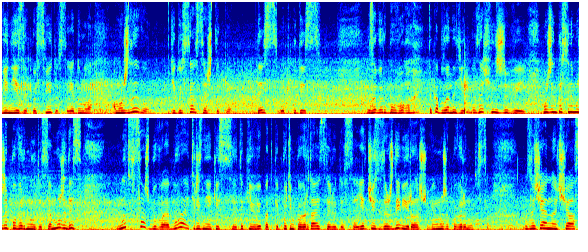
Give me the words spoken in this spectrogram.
він їздив по світу, все, я думала, а можливо, дідуся все ж таки десь от кудись завербували. Така була надія. Ну, значить, він живий. Може, він просто не може повернутися. Може, десь. Ну, все ж буває, бувають різні якісь такі випадки, потім повертаються люди все. Я чись завжди вірила, що він може повернутися. Ну, Звичайно, час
